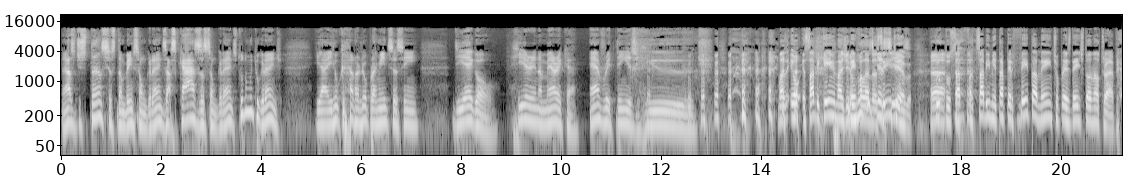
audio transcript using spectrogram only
né? As distâncias também são grandes, as casas são grandes, tudo muito grande. E aí o cara olhou para mim e disse assim: Diego, here in America, Everything is huge. Mas eu sabe quem eu imaginei eu falando assim, Diego? Uh... Tu, ah. tu, sabe, sabe imitar perfeitamente o presidente Donald Trump.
